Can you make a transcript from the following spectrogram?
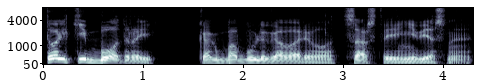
только бодрый», как бабуля говаривала, царство ей небесное.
